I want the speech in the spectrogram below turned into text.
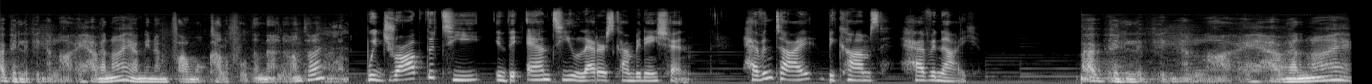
I've been living a lie, haven't I? I mean, I'm far more colorful than that, aren't I? We drop the T in the NT letters combination. Haven't I becomes haven't I. I've been living a lie, haven't I?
